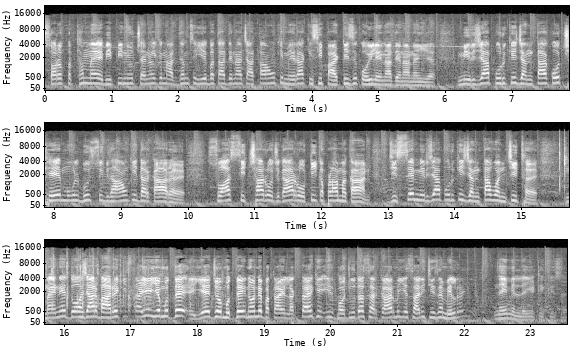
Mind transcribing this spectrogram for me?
सर्वप्रथम मैं एबीपी न्यूज़ चैनल के माध्यम से ये बता देना चाहता हूँ कि मेरा किसी पार्टी से कोई लेना देना नहीं है। मिर्ज़ापुर की जनता को छः मूलभूत सुविधाओं की दरकार है। स्वास्थ्य शिक्षा रोज़गार रोटी कपड़ा मकान जिससे मिर्ज़ापुर की जनता वंचित है। मैंने 2012 की बताइए ये मुद्दे ये जो मुद्दे इन्होंने बताए लगता है कि मौजूदा सरकार में ये सारी चीज़ें मिल रही हैं? नहीं मिल रही है ठीक से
